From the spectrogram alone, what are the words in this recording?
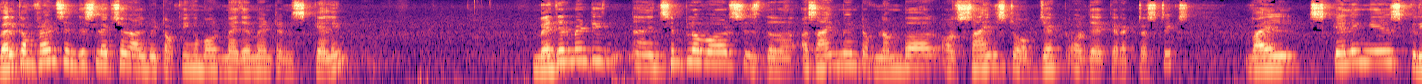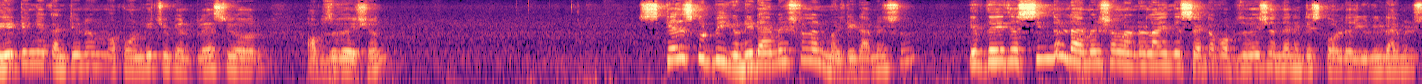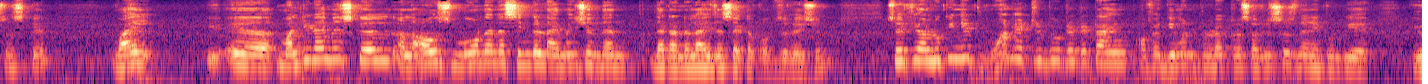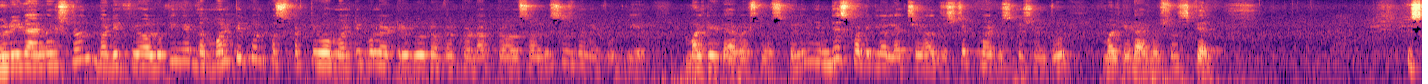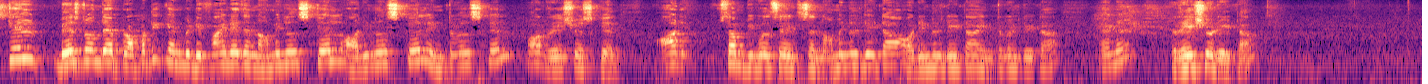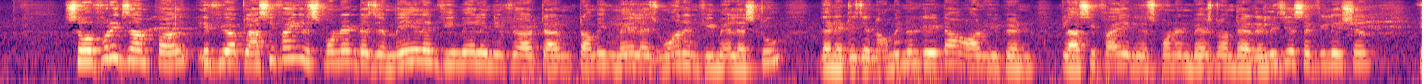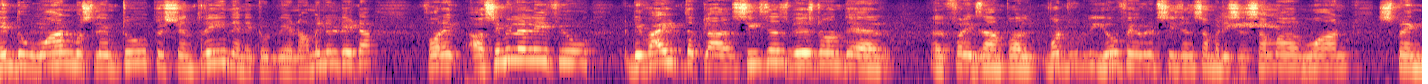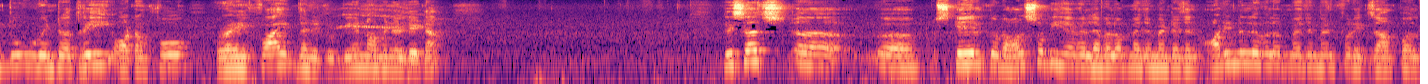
Welcome friends, in this lecture I'll be talking about measurement and scaling. Measurement in, uh, in simpler words is the assignment of number or signs to object or their characteristics while scaling is creating a continuum upon which you can place your observation. Scales could be unidimensional and multidimensional. If there is a single dimensional underlying a set of observation then it is called a unidimensional scale while uh, multi-dimensional scale allows more than a single dimension than that underlies a set of observation. So if you are looking at one attribute at a time of a given product or services then it would be a unidimensional. But if you are looking at the multiple perspective or multiple attribute of a product or services then it would be a multi-dimensional scaling. In this particular lecture i'll restrict my discussion to multi-dimensional scale Scale based on their property can be defined as a nominal scale, ordinal scale, interval scale or ratio scale or some people say it's a nominal data, ordinal data, interval data and a ratio data. So for example, if you are classifying respondent as a male and female and if you are terming male as 1 and female as 2 then it is a nominal data or you can classify respondent based on their religious affiliation Hindu 1, Muslim 2, Christian 3, then it would be a nominal data. For a, uh, Similarly, if you divide the class seasons based on their, uh, for example, what would be your favorite season? Somebody says summer 1, spring 2, winter 3, autumn 4, rainy 5, then it would be a nominal data. Research uh, uh, scale could also be have a level of measurement as an ordinal level of measurement for example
